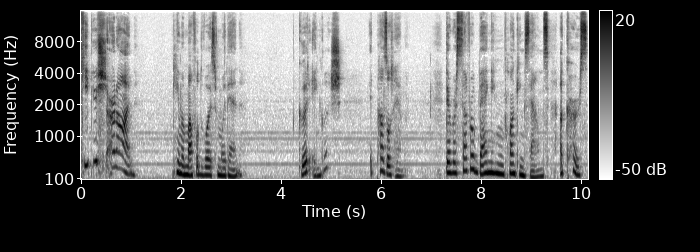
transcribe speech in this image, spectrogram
Keep your shirt on, came a muffled voice from within. Good English? It puzzled him. There were several banging and clunking sounds, a curse,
